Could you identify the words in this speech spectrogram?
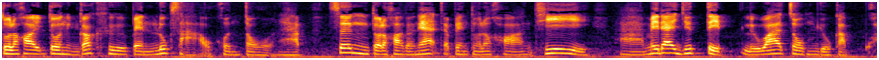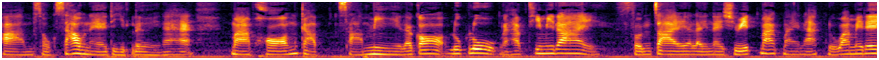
ตัวละครอีกตัวหนึ่งก็คือเป็นลูกสาวคนโตนะครับ ซึ่งตัวละครตัวนี้จะเป็นตัวละครที่ไม่ได้ยึดติดหรือว่าจมอยู่กับความโศกเศร้าในอดีตเลยนะฮะ มาพร้อมกับสามีแล้วก็ลูกๆนะครับที่ไม่ได้สนใจอะไรในชีวิตมากมายนัก หรือว่าไม่ได้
